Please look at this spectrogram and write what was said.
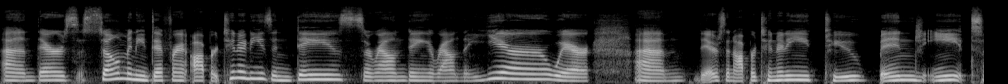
And there's so many different opportunities and days surrounding around the year where um, there's an opportunity to binge eat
